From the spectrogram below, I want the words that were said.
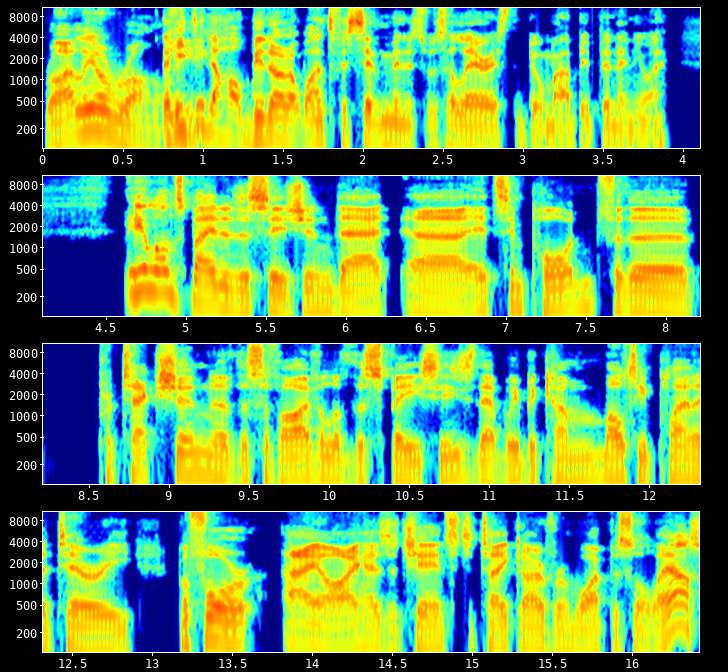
rightly or wrongly. He did a whole bit on it once for seven minutes. It was hilarious. The Bill Maher bit, but anyway. Elon's made a decision that uh, it's important for the protection of the survival of the species that we become multiplanetary before AI has a chance to take over and wipe us all out,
